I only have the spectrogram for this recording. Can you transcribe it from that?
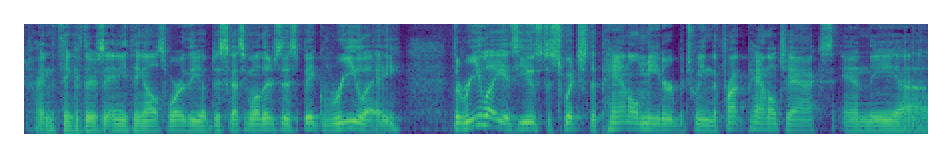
Trying to think if there's anything else worthy of discussing. Well, there's this big relay the relay is used to switch the panel meter between the front panel jacks and the, uh,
